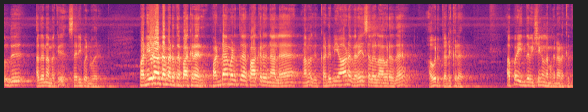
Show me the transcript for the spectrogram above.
வந்து அதை நமக்கு சரி பண்ணுவார். பன்னிரெண்டாம் இடத்தை பார்க்குறாரு. பன்னெண்டாம் இடத்தை பார்க்குறதுனால நமக்கு கடுமையான விரைய செலவு ஆகிறத அவர் தடுக்கிறார். அப்போ இந்த விஷயங்கள் நமக்கு நடக்குது.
